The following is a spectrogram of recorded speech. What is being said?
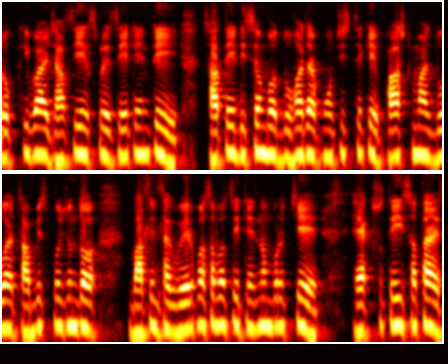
লক্ষ্মীবাই, ঝাঁসি এক্সপ্রেস, এই ট্রেনটি সাতই ডিসেম্বর দু হাজার পঁচিশ থেকে ফার্স্ট মার্চ দু হাজার ছাব্বিশ পর্যন্ত বাতিল থাকবে। এর পাশাপাশি ট্রেন নম্বর হচ্ছে একশো তেইশ সাতাইশ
